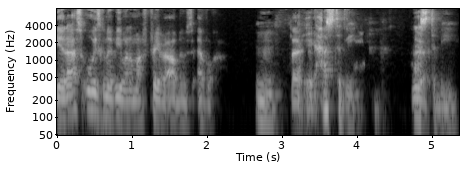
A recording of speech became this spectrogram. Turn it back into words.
yeah, that's always gonna be one of my favorite albums ever. Mm. Like, It has to be. Has to be.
